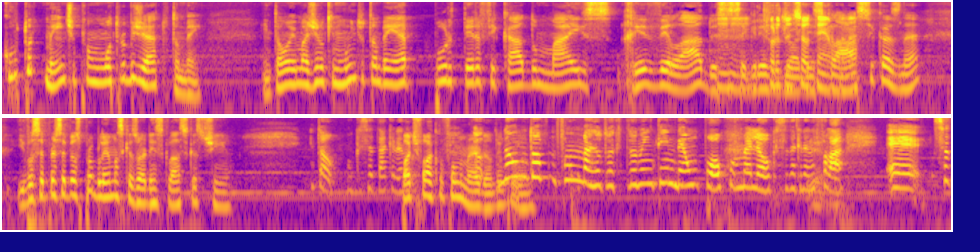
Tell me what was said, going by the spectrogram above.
culturalmente para um outro objeto também. Então eu imagino que muito também é por ter ficado mais revelado esses uhum, segredos de ordens tempo, né? clássicas, né? né? E você percebeu os problemas que as ordens clássicas tinham. Então, o que você tá querendo. Pode falar que eu tô falando merda, eu, não tem Não, não tô falando merda, eu tô tentando entender um pouco melhor o que você tá querendo é. falar. É, você,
